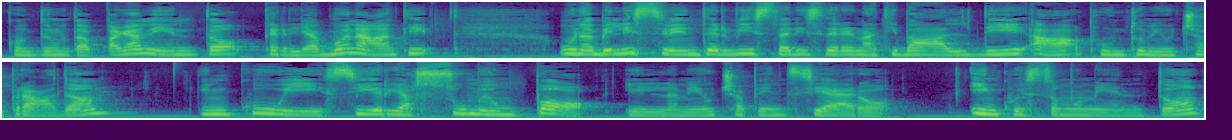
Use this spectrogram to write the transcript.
contenuta a pagamento per gli abbonati, una bellissima intervista di Serena Tibaldi a appunto Miuccia Prada, in cui si riassume un po' il Miuccia pensiero in questo momento,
